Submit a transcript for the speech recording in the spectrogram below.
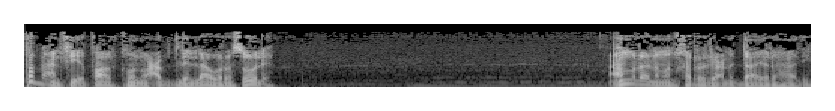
طبعا في إطار كونه عبد لله ورسوله. عمرنا ما نخرجه عن الدائرة هذه.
